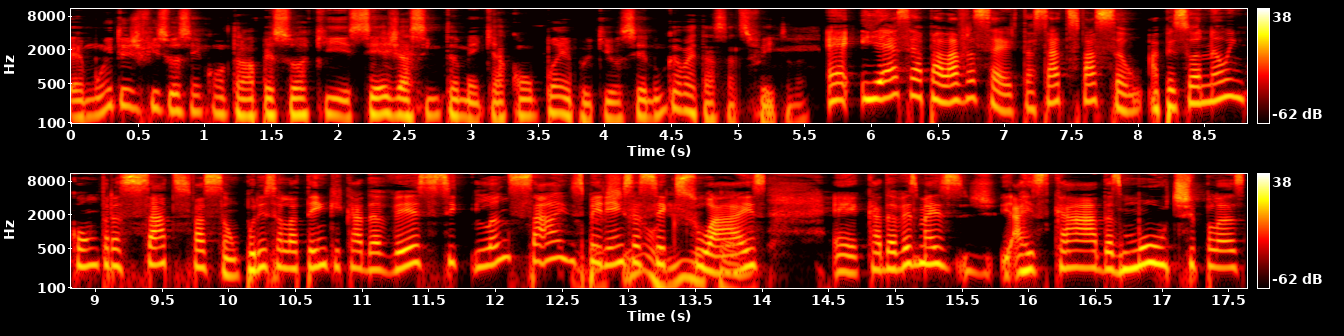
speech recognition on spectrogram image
é muito difícil você encontrar uma pessoa que seja assim também, que acompanhe, porque você nunca vai estar satisfeito, né? É, e essa é a palavra certa, satisfação. A pessoa não encontra satisfação, por isso ela tem que cada vez se lançar em experiências horrível, sexuais, é, cada vez mais de- arriscadas, múltiplas.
